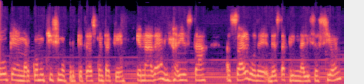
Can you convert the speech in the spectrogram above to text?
algo que me marcó muchísimo porque te das cuenta que, que nada, nadie está a salvo de, de esta criminalización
